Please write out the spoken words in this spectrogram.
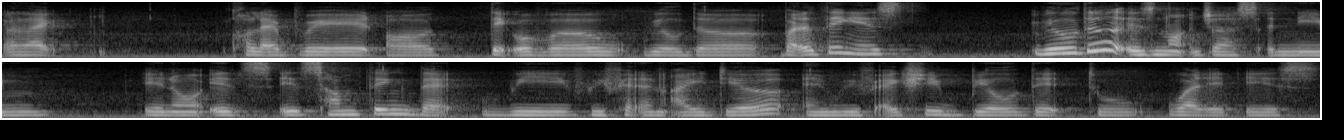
uh, like collaborate or take over Wilder. But the thing is, Wilder is not just a name. You know, it's it's something that we've we've had an idea and we've actually built it to what it is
